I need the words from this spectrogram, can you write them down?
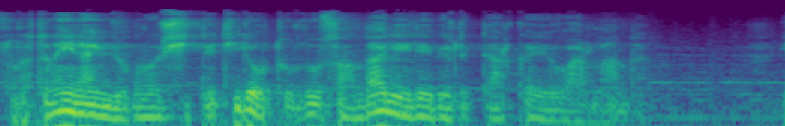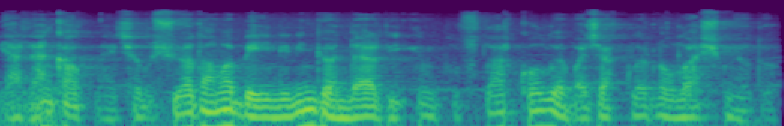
Suratına inen yumruğu şiddetiyle oturduğu sandalyeyle birlikte arkaya yuvarlandı. Yerden kalkmaya çalışıyordu ama beyninin gönderdiği impulslar kol ve bacaklarına ulaşmıyordu.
